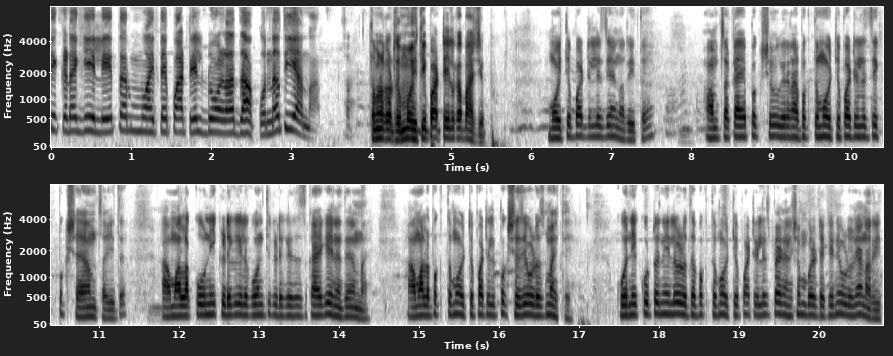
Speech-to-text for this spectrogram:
तिकडं गेले तर मोहिते पाटील डोळं झाकूनच येणार. तुम्हाला मोहिती पाटील का भाजप? मोहिते पाटीलच येणार इथं. आमचा काय पक्ष वगैरे नाही फक्त मोठे पाटीलच एक पक्ष आहे आमचा इथं. आम्हाला कोण इकडे गेलं कोण तिकडे गेलं त्याचं काय घेणं देणं नाही. आम्हाला फक्त मोठे पाटील पक्ष एवढंच माहिती आहे. कोणी कुठं नाही लढवतं फक्त मोठे पाटीलच पॅनल शंभर टक्के निवडून येणार आहेत.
